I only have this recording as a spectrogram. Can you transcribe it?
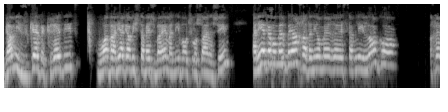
גם מזכה וקרדיט, מואה, ואני אגב אשתמש בהם, אני ועוד שלושה אנשים. אני אגב אומר ביחד, אני אומר, אה, שם לי לוגו, אחר,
